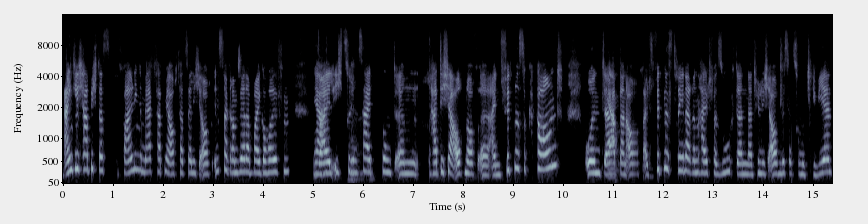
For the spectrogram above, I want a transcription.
eigentlich habe ich das vor allen Dingen gemerkt, hat mir auch tatsächlich auch Instagram sehr dabei geholfen, ja. weil ich zu dem Zeitpunkt ähm, hatte ich ja auch noch äh, einen Fitness-Account und äh, ja. habe dann auch als Fitnesstrainerin halt versucht, dann natürlich auch ein bisschen zu motivieren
